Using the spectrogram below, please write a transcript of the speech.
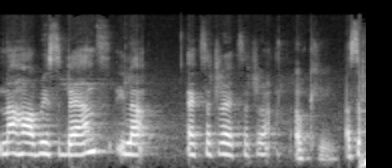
నా హాబీస్ డ్యాన్స్ ఇలా ఎక్సెట్రా ఎక్సెట్రా ఓకే అసలు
